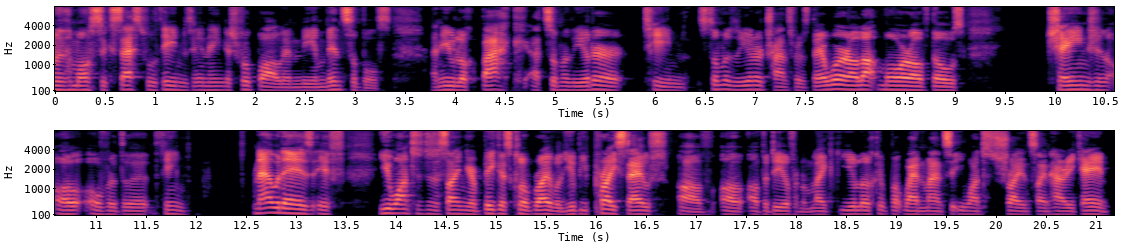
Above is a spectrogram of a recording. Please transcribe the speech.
one of the most successful teams in English football in the Invincibles. And you look back at some of the other teams, some of the other transfers, there were a lot more of those changing all over the team. Nowadays, if you wanted to sign your biggest club rival, you'd be priced out of, of, of a deal for them. Like you look at but when Man City wanted to try and sign Harry Kane,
